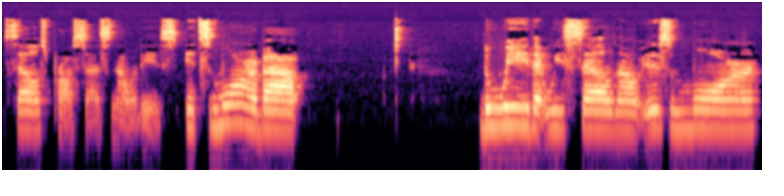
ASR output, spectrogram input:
sales process nowadays. It's more about the way that we sell now is more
